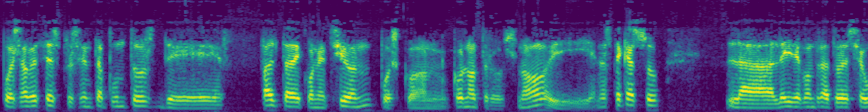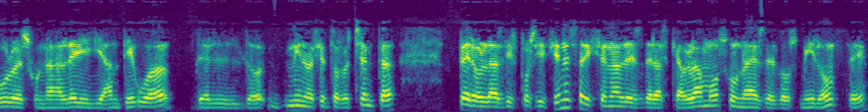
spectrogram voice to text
pues a veces presenta puntos de falta de conexión pues con, con otros, ¿no? Y en este caso, la ley de contrato de seguro es una ley ya antigua del 1980, pero las disposiciones adicionales de las que hablamos, una es de 2011,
